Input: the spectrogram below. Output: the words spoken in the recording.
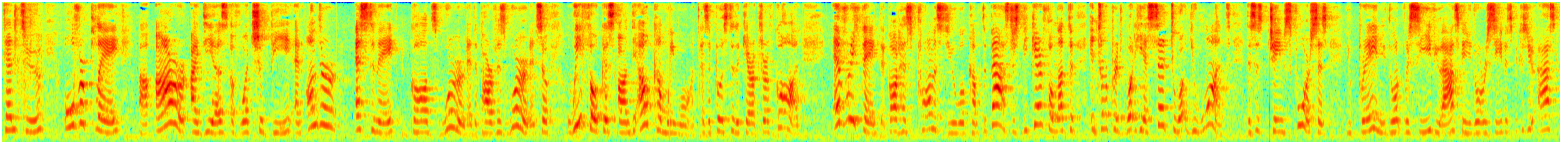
tend to overplay uh, our ideas of what should be and underestimate god's word and the power of his word. And so we focus on the outcome we want as opposed to the character of god everything that God has promised you will come to pass. Just be careful not to interpret what He has said to what you want. This is James 4 says, You pray and you don't receive, you ask and you don't receive. It's because you ask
